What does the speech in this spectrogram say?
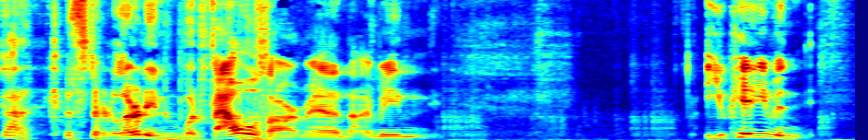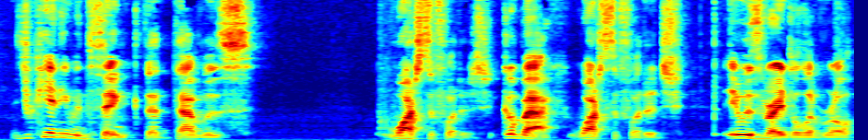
gotta gotta start learning what fouls are, man. I mean, you can't even you can't even think that that was. Watch the footage. Go back. Watch the footage. It was very deliberate.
